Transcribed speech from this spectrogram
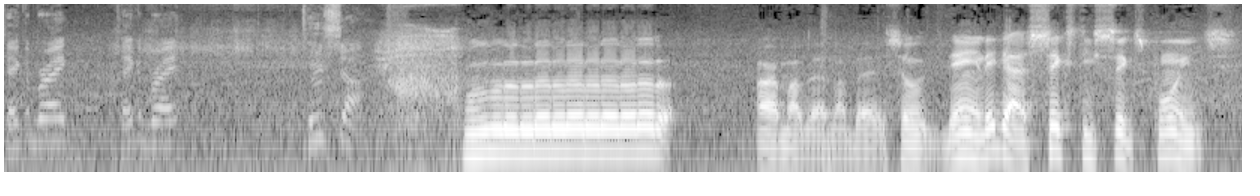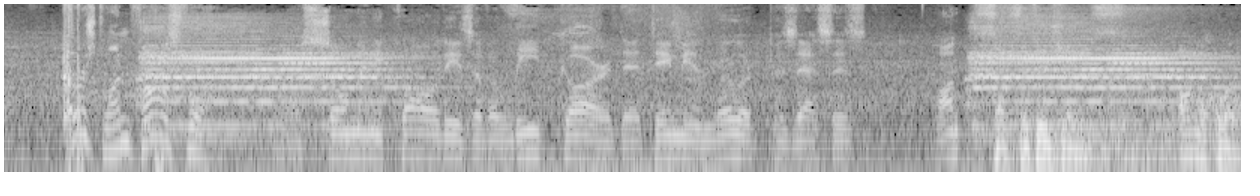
Take a break. Take a break. Two shots. All right, my bad, my bad. So, dang, they got 66 points. First one falls for. him. There's so many qualities of elite guard that Damian Lillard possesses. On Substitutions on the court.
